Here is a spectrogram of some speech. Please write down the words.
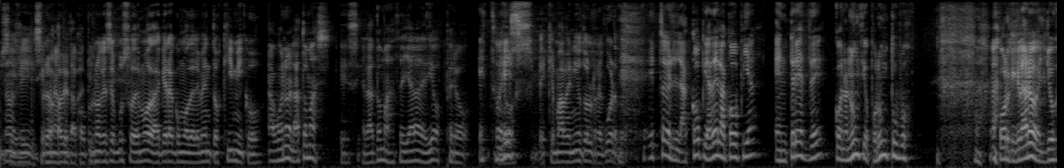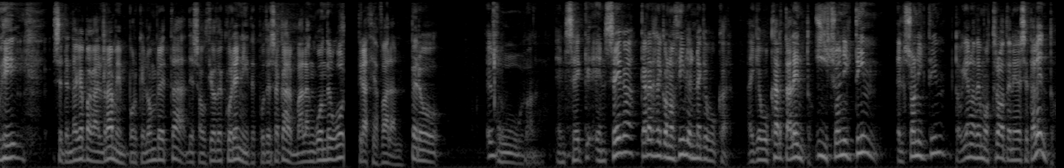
No, sí, sí, sí, pero una a ver, puta copia. uno que se puso de moda, que era como de elementos químicos. Ah, bueno, el Atomas. Ese. El Atomas hace ya la de Dios, pero esto es Dios, es que me ha venido todo el recuerdo. Esto es la copia de la copia en 3D con anuncios por un tubo. Porque claro, el Yuji se tendrá que pagar el ramen porque el hombre está desahuciado de Square Enix después de sacar Balan Wonderworld. Gracias, Balan. Pero eso, Uh, vale. en, Se- en Sega, caras reconocibles no hay que buscar. Hay que buscar talento. Y Sonic Team, el Sonic Team todavía no ha demostrado tener ese talento.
